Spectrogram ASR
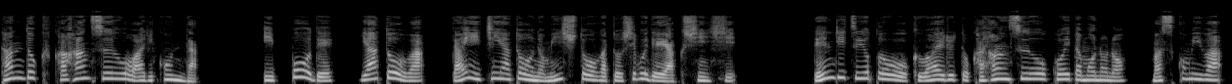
単独過半数を割り込んだ。一方で、野党は第一野党の民主党が都市部で躍進し、連立与党を加えると過半数を超えたものの、マスコミは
